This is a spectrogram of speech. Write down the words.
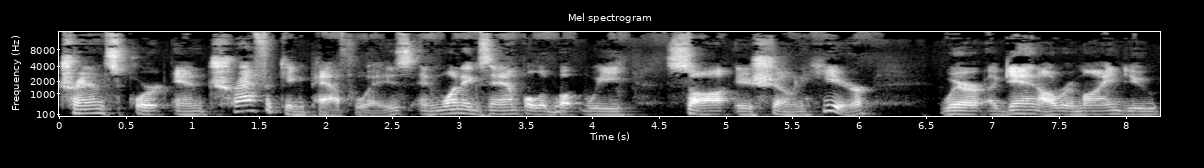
transport and trafficking pathways. And one example of what we saw is shown here, where again, I'll remind you,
